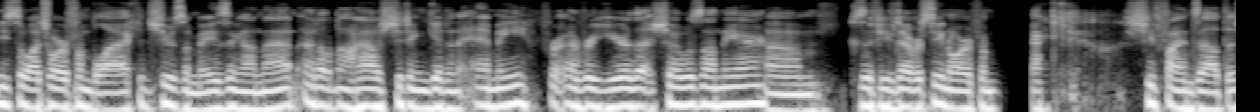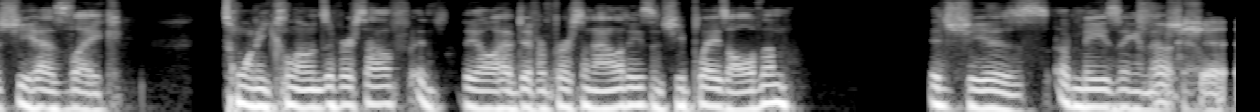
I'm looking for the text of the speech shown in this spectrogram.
I used to watch Orphan Black and she was amazing on that. I don't know how she didn't get an Emmy for every year that show was on the air. Um because if you've never seen Orphan Black, she finds out that she has like 20 clones of herself and they all have different personalities and she plays all of them. And she is amazing in that show. Oh show. shit!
